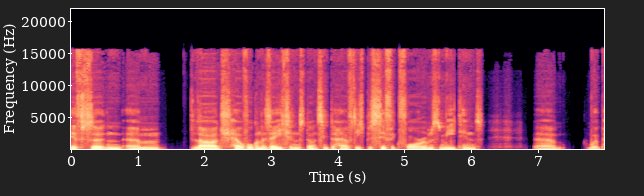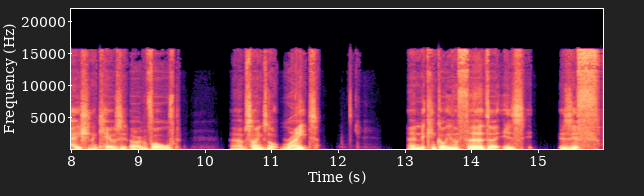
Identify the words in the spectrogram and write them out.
if certain um, large health organizations don't seem to have these specific forums, meetings um, where patient and carers are involved, um, something's not right. And it can go even further is as if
